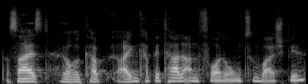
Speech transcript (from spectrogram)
Das heißt, höhere Kap Eigenkapitalanforderungen zum Beispiel,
